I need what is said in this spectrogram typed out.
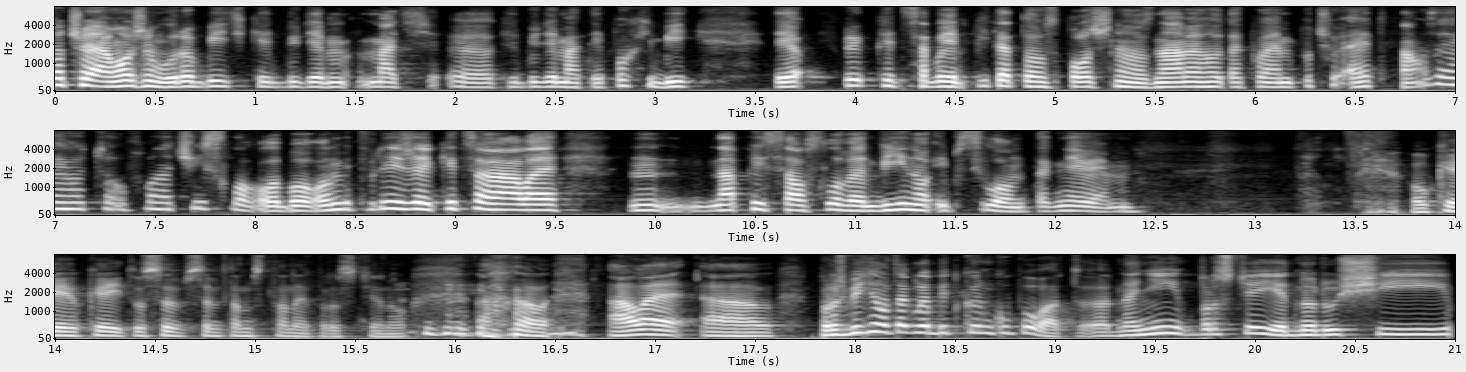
to, čo ja môžem urobiť, keď budem mať, e, keď budem mať tie pochyby, je, keď sa budem pýtať toho spoločného známeho, tak poviem, počuj, je to naozaj jeho telefónne číslo? Lebo on mi tvrdí, že keď sa ale napísal slovem víno Y, tak neviem. OK, OK, to se sem tam stane prostě, no. ale, ale uh, proč bych měl takhle Bitcoin kupovat? Není prostě jednodušší,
